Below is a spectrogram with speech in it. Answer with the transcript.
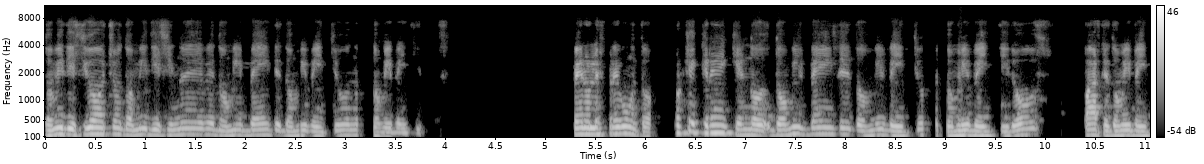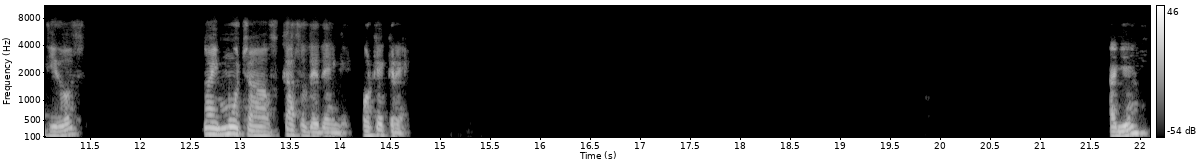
2018, 2019, 2020, 2021, 2022. Pero les pregunto, ¿por qué creen que en 2020, 2021, 2022, parte 2022, no hay muchos casos de dengue. ¿Por qué creen? ¿Alguien?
